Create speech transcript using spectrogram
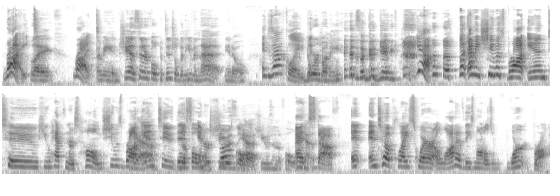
right, Like, right, I mean, she has centerfold potential, but even that, you know, exactly. But, door bunny is a good gig. yeah, but I mean, she was brought into Hugh Hefner's home. She was brought Yeah. into this inner she was, circle yeah, she was in the fold. and yeah. stuff, and into a place where a lot of these models weren't brought.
